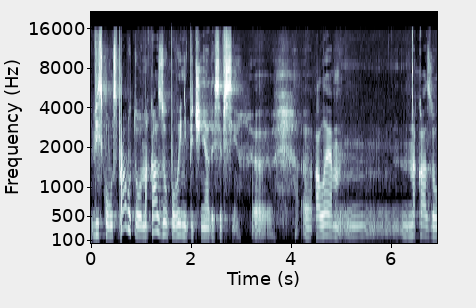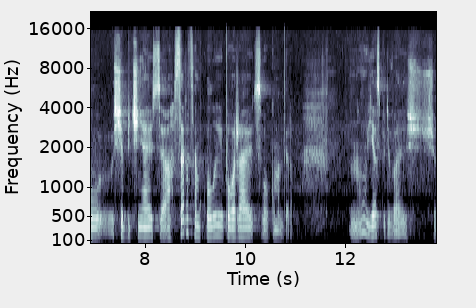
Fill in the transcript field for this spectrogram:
військову справу, то наказу повинні підчинятися всі. Е, е, Але наказу ще підчиняються серцем, коли поважають свого командира. Ну, я сподіваюся, що.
